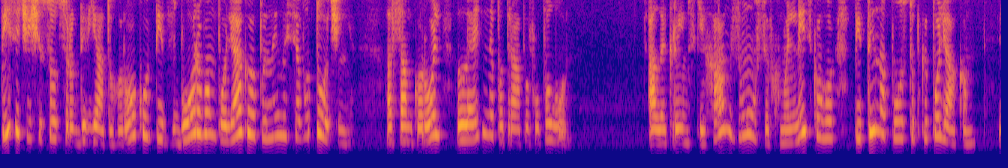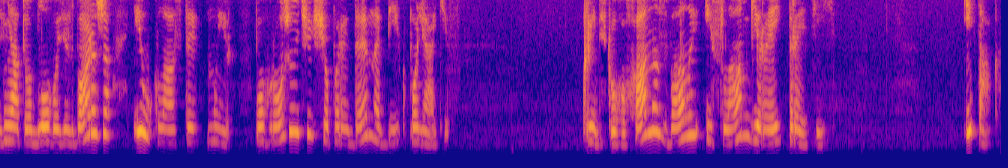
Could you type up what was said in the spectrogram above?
1649 року під Зборовом поляки опинилися в оточенні, а сам король ледь не потрапив у полон. Але кримський хан змусив Хмельницького піти на поступки полякам, зняти облогу зі Збаража і укласти мир, погрожуючи, що перейде на бік поляків. Кримського хана звали Іслам Гірей III. І так,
